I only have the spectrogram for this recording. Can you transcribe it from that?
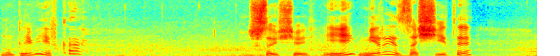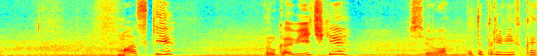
Ну, прививка. Что еще? И меры защиты. Маски, рукавички. Все. Это прививка.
